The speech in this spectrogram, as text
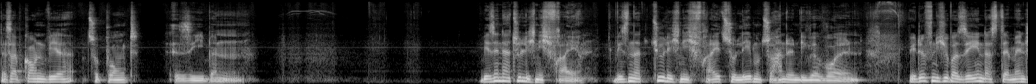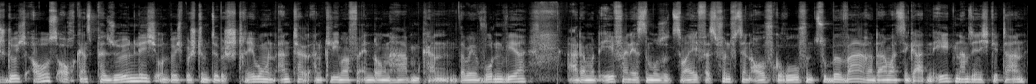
Deshalb kommen wir zu Punkt 7. Wir sind natürlich nicht frei. Wir sind natürlich nicht frei zu leben und zu handeln, wie wir wollen. Wir dürfen nicht übersehen, dass der Mensch durchaus auch ganz persönlich und durch bestimmte Bestrebungen Anteil an Klimaveränderungen haben kann. Dabei wurden wir, Adam und Eva in 1. Mose 2, Vers 15 aufgerufen, zu bewahren. Damals den Garten Eden haben sie nicht getan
